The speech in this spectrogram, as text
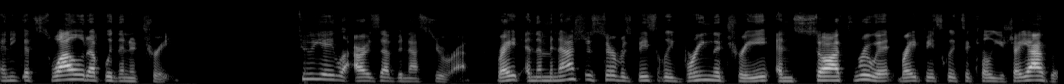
and he gets swallowed up within a tree. Tuye Arza Vinasura, right? And the Menashe's servers basically bring the tree and saw through it, right? Basically to kill Yeshayahu.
